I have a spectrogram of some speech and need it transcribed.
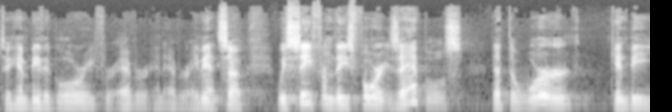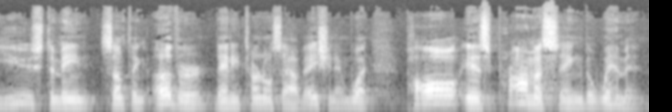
to him be the glory forever and ever. Amen. So we see from these four examples that the word can be used to mean something other than eternal salvation. And what Paul is promising the women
